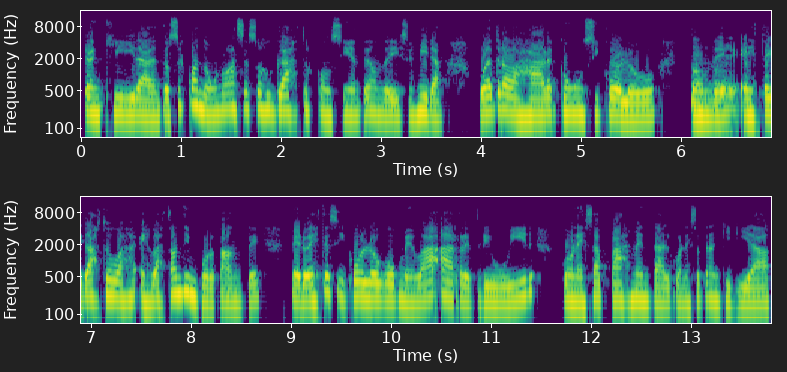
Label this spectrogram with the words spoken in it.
tranquilidad. Entonces, cuando uno hace esos gastos conscientes donde dices, mira, voy a trabajar con un psicólogo, donde este gasto es bastante importante, pero este psicólogo me va a retribuir con esa paz mental, con esa tranquilidad,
